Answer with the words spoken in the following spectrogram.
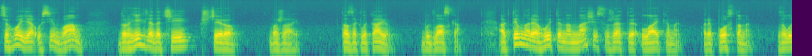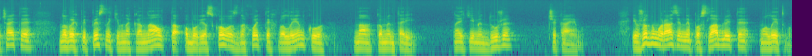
цього я усім вам, дорогі глядачі, щиро бажаю та закликаю, будь ласка, активно реагуйте на наші сюжети лайками, репостами, залучайте нових підписників на канал та обов'язково знаходьте хвилинку на коментарі, на які ми дуже чекаємо. І в жодному разі не послаблюйте молитву.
